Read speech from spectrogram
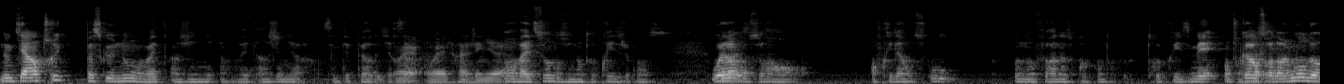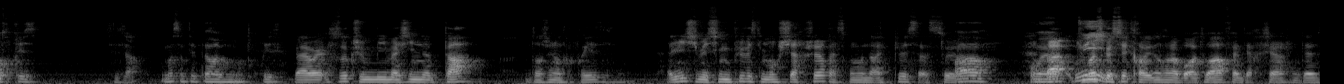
Donc il y a un truc parce que nous on va être ingénieur, on va être ingénieur. Ça me fait peur de dire Ouais, on va être ingénieur. ça. On va être souvent dans une entreprise je pense. Ou Ouais. alors on sera en, en freelance ou on en fera notre propre entre- entreprise. Mais en tout cas on sera dans le monde de l'entreprise. C'est ça. Moi ça me fait peur de l'entreprise. Bah ouais, surtout que je m'imagine pas dans une entreprise. À la limite, je m'imagine plus facilement chercheur parce qu'on n'arrive plus à se. Ah, ouais. Bah, tu oui. vois ce que c'est travailler dans un laboratoire, faire des recherches, une thèse.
